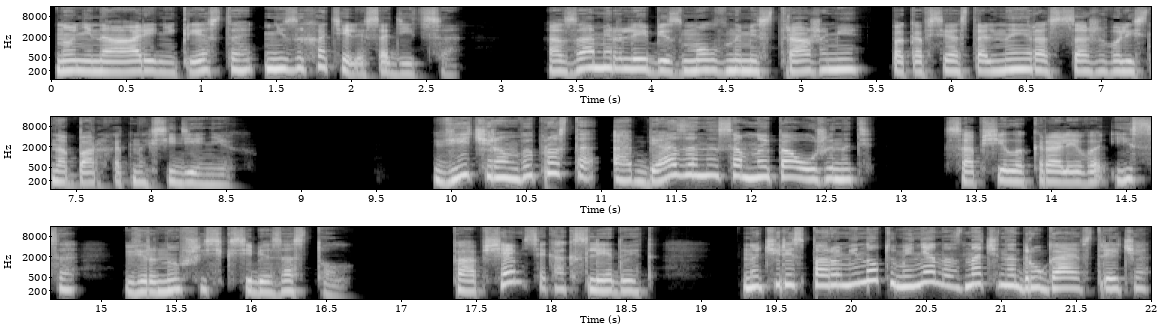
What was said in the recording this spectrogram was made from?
но ни на Аре, ни Креста не захотели садиться, а замерли безмолвными стражами, пока все остальные рассаживались на бархатных сиденьях. «Вечером вы просто обязаны со мной поужинать», — сообщила королева Исса, вернувшись к себе за стол. Пообщаемся как следует. Но через пару минут у меня назначена другая встреча,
